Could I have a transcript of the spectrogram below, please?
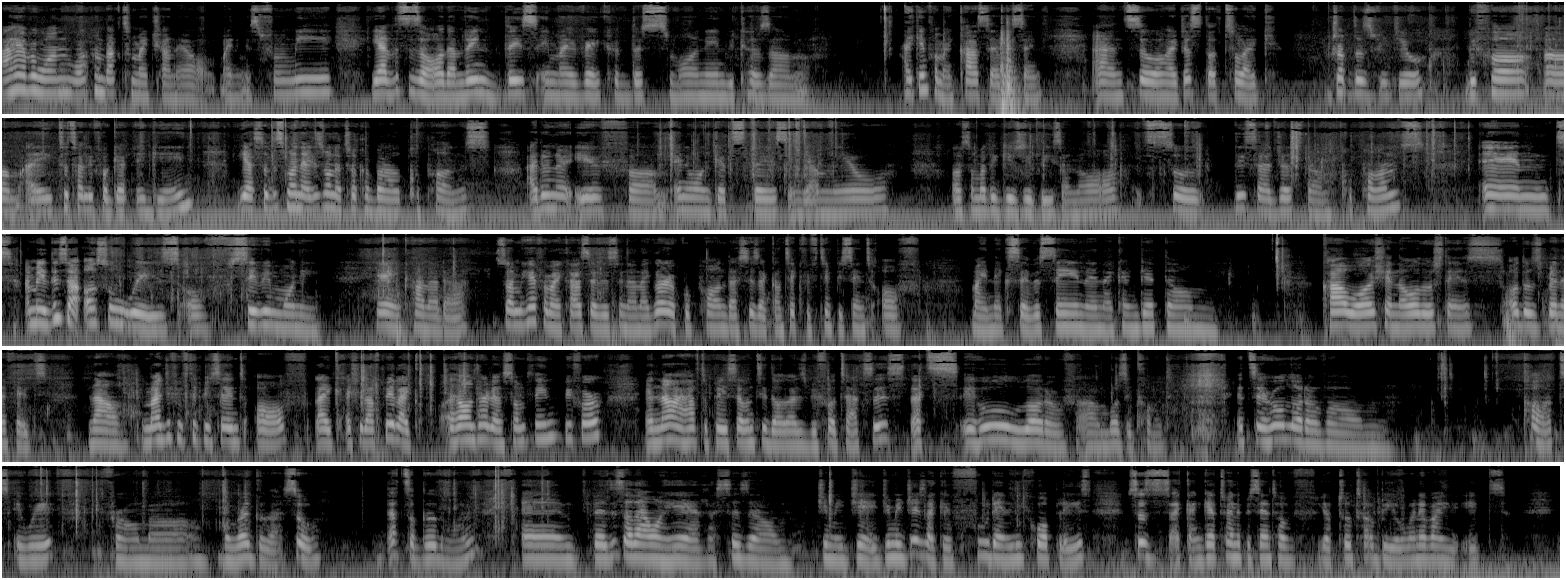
hi everyone. Welcome back to my channel. My name is Fumi. Yeah this is odd. I'm doing this in my vehicle this morning because um I came for my car servicing and so I just thought to like drop this video before um I totally forget again. Yeah so this morning I just want to talk about coupons. I don't know if um, anyone gets this in their mail or somebody gives you this and all. So these are just um, coupons. And i mean these are also ways of saving money here in canada. So i'm here for my car servicing and i got a coupon that says i can take 15 percent off my next servicing and i can get um car wash and all those things all those benefits now imagine 50 percent off. Like i should have paid like a hundred and something before and now i have to pay 70 dollars before taxes. That's a whole lot of um what's it called? It's a whole lot of um cut away from uh the regular. So that's a good one. And there's this other one here that says um Jimmy J. Jimmy J is like a food and liquor place. So I can get 20% of your total bill whenever you eat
